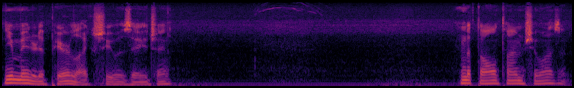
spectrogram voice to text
You made it appear like she was aging. But the whole time she wasn't.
